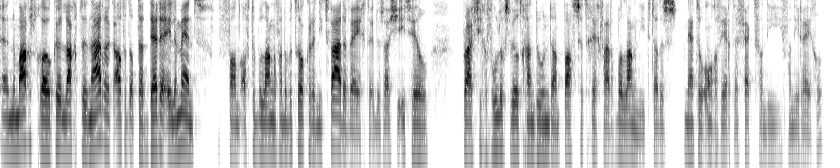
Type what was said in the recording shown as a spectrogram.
uh, normaal gesproken lag de nadruk altijd op dat derde element van of de belangen van de betrokkenen niet zwaarder weegden. Dus als je iets heel privacygevoeligs wilt gaan doen, dan past het rechtvaardig belang niet. Dat is netto ongeveer het effect van die, van die regel.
